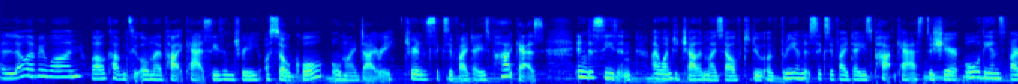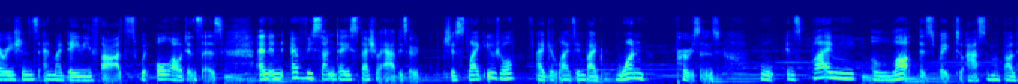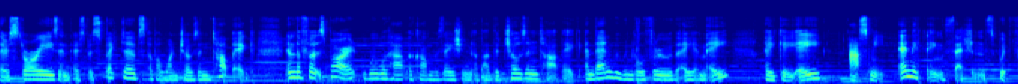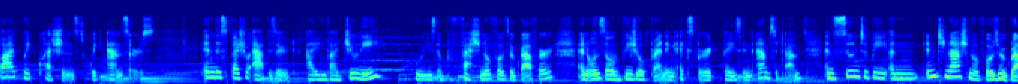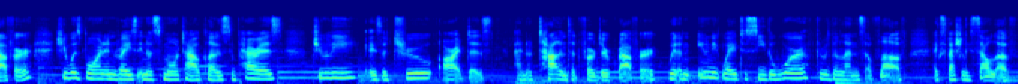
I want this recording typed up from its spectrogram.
Hello, everyone. Welcome to All My Podcast Season 3, or so called Oh My Diary, 365 Days podcast. In this season, I want to challenge myself to do a 365 Days podcast to share all the inspirations and my daily thoughts with all audiences. And in every Sunday special episode, just like usual, I would like to invite one person's who inspire me a lot this week to ask them about their stories and their perspectives about one chosen topic. In the first part, we will have a conversation about the chosen topic, and then we will go through the AMA, aka Ask Me Anything sessions with five quick questions, quick answers. In this special episode, I invite Julie, who is a professional photographer and also a visual branding expert based in Amsterdam, and soon to be an international photographer. She was born and raised in a small town close to Paris. Julie is a true artist and a talented photographer with an unique way to see the world through the lens of love, especially self love.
